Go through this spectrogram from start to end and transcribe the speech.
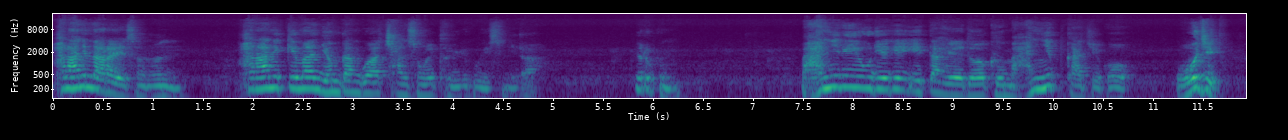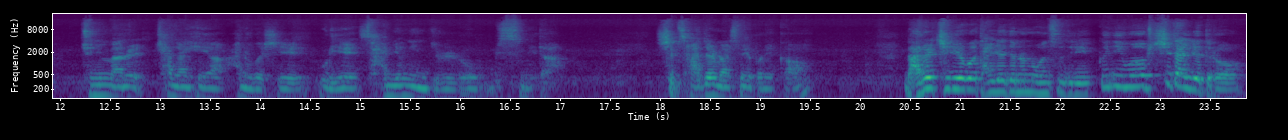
하나님 나라에서는 하나님께만 영광과 찬송을 돌리고 있습니다. 여러분, 만입이 우리에게 있다 해도 그 만입 가지고 오직 주님만을 찬양해야 하는 것이 우리의 사명인 줄로 믿습니다. 14절 말씀해 보니까 나를 치려고 달려드는 원수들이 끊임없이 달려들어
